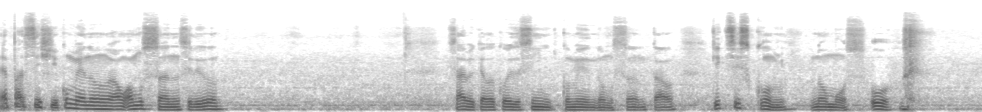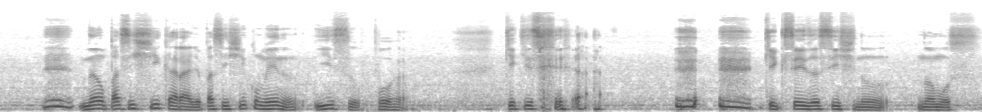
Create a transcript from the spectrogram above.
É pra assistir comendo, almoçando, se ligou? Sabe aquela coisa assim, comendo, almoçando e tal. O que, que vocês comem no almoço? Oh. Não, pra assistir, caralho. Pra assistir comendo. Isso, porra. Que que que que vocês assistem no, no almoço?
